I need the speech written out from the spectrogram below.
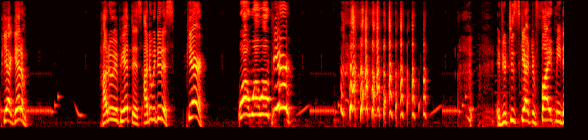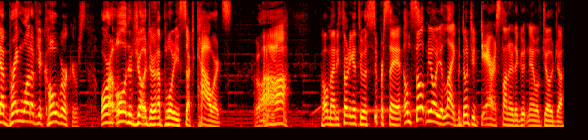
Pierre, get him! How do we get this? How do we do this? Pierre! Whoa, whoa, whoa, Pierre! if you're too scared to fight me, then bring one of your co-workers. Or all the Joja employees such cowards. Ah! Oh man, he's turning into a Super Saiyan. Insult me all you like, but don't you dare slander the good name of Joja.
